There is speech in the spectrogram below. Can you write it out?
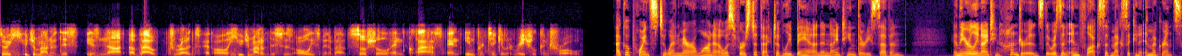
So, a huge amount of this is not about drugs at all. A huge amount of this has always been about social and class, and in particular, racial control. Ekow points to when marijuana was first effectively banned in 1937. In the early 1900s, there was an influx of Mexican immigrants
